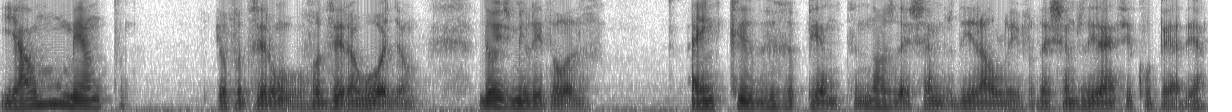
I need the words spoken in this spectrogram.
E há um momento, eu vou dizer, vou dizer a olho, 2012, em que de repente nós deixamos de ir ao livro, deixamos de ir à enciclopédia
